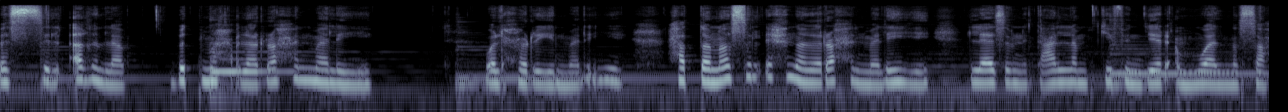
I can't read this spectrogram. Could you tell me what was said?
بس الأغلب بيطمح إلى الراحة المالية. والحرية المالية. حتى نصل إحنا للراحة المالية لازم نتعلم كيف ندير أموالنا صح.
